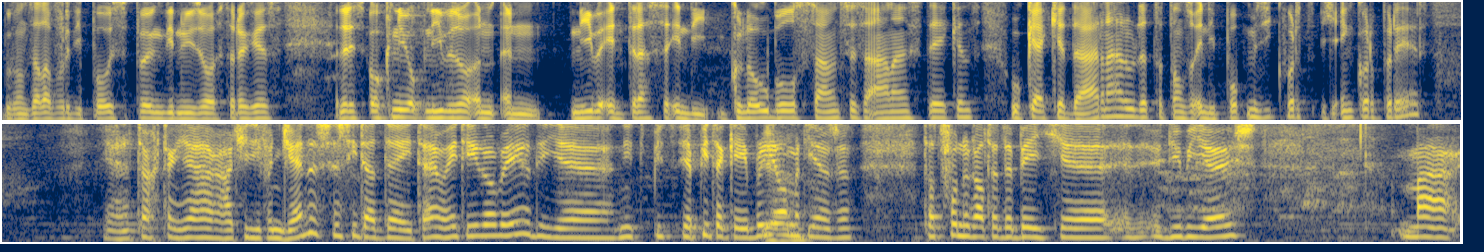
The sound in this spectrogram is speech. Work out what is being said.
begon zelf over die postpunk die nu zo terug is. Er is ook nu opnieuw zo een, een nieuwe interesse in die global sounds, tussen aanhalingstekens. Hoe kijk je daarnaar, hoe dat, dat dan zo in die popmuziek wordt geïncorporeerd? Ja, in de 80 jaar had je die van Genesis die dat deed. Hè? Hoe heet die ook? Die, eh, niet Piet, ja, Peter Gabriel, Ja. maar die, dat vond ik altijd een beetje eh, dubieus. Maar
